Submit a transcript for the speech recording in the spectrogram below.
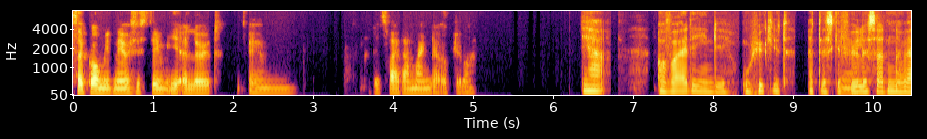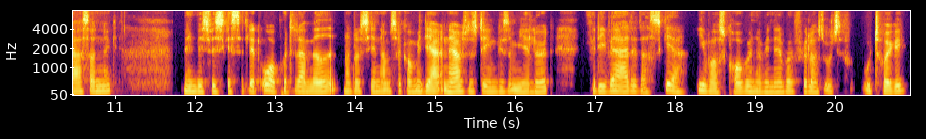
så går mit nervesystem i alert. Øhm, det tror jeg, der er mange, der oplever. Ja, og hvor er det egentlig uhyggeligt, at det skal Ja. føles sådan og være sådan, ikke? Men hvis vi skal sætte lidt ord på det der med, når du siger, "Nå, men så går mit nervesystem ligesom i alert, fordi hvad er det, der sker i vores kroppe, når vi netop føler os ut- utrygge, ikke?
